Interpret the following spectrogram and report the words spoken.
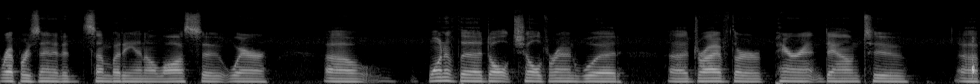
represented somebody in a lawsuit where uh, one of the adult children would uh, drive their parent down to a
